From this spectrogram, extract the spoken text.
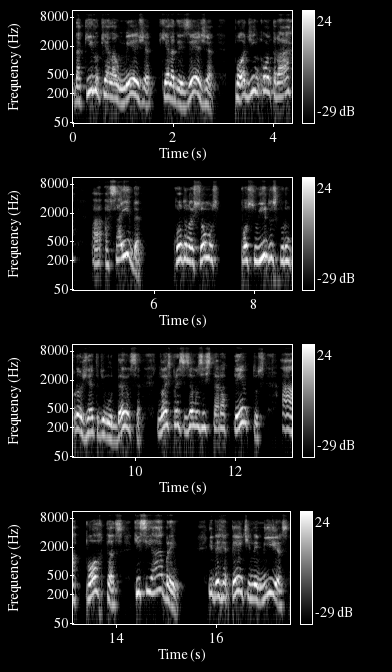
daquilo que ela almeja, que ela deseja, pode encontrar a, a saída. Quando nós somos possuídos por um projeto de mudança, nós precisamos estar atentos a portas que se abrem. E de repente, Neemias,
